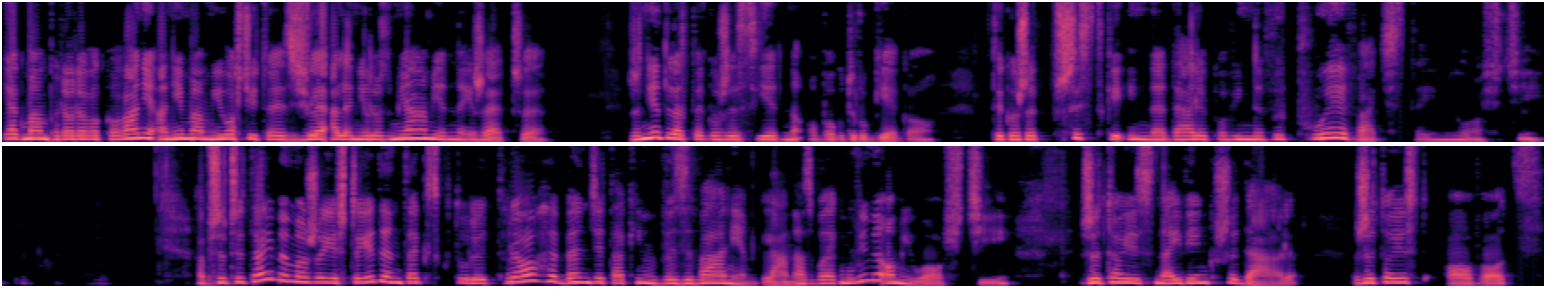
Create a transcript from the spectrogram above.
Jak mam prorokowanie, a nie mam miłości, to jest źle, ale nie rozumiałam jednej rzeczy. Że nie dlatego, że jest jedno obok drugiego, tylko że wszystkie inne dary powinny wypływać z tej miłości. A przeczytajmy może jeszcze jeden tekst, który trochę będzie takim wyzwaniem dla nas, bo jak mówimy o miłości, że to jest największy dar, że to jest owoc,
